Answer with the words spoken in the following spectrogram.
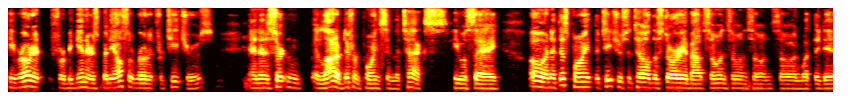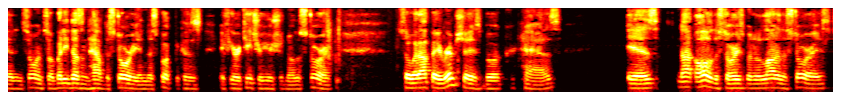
he wrote it for beginners, but he also wrote it for teachers. And at a certain, a lot of different points in the text, he will say, oh, and at this point, the teacher should tell the story about so and so and so and so and what they did and so and so. But he doesn't have the story in this book because if you're a teacher, you should know the story. So what Appey Rinpoche's book has is not all of the stories, but a lot of the stories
